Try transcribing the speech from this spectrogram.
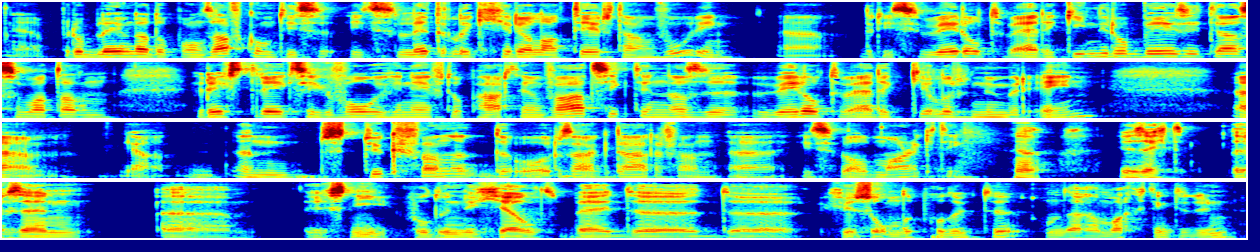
ja, probleem dat op ons afkomt is, is letterlijk gerelateerd aan voeding. Uh, er is wereldwijde kinderobesitas, wat dan rechtstreekse gevolgen heeft op hart- en vaatziekten, en dat is de wereldwijde killer nummer één. Um, ja, een stuk van de oorzaak daarvan uh, is wel marketing. Ja, je zegt, er zijn er is niet voldoende geld bij de, de gezonde producten om daar aan marketing te doen.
